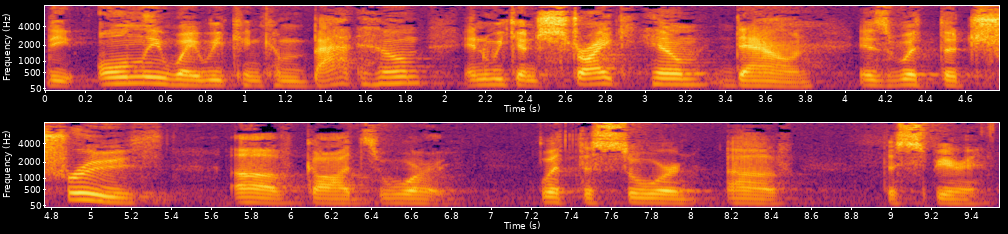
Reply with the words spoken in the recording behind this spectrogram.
the only way we can combat him and we can strike him down is with the truth of God's word, with the sword of the Spirit.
